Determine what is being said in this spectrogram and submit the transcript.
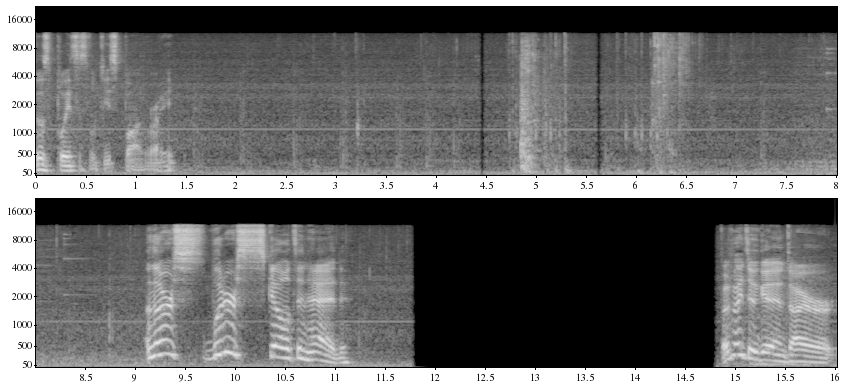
Those places will despawn, right? Another wither skeleton head! But if I do get entire...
